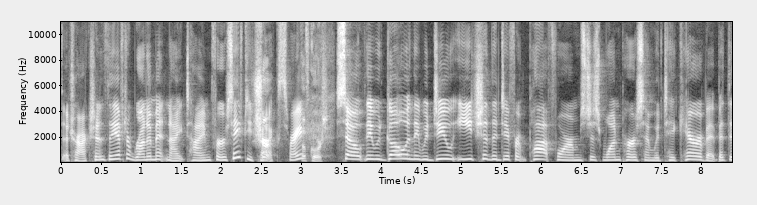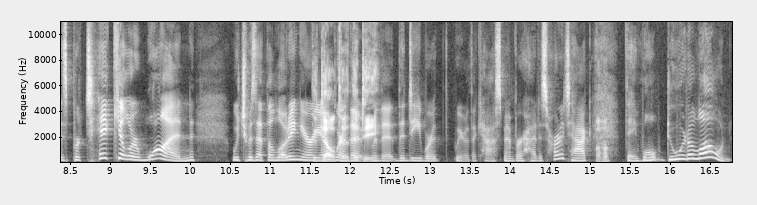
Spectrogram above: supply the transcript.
attractions, they have to run them at nighttime for safety Sure, checks, right? of course. So they would go and they would do each of the different platforms, just one person would take care of it. But this particular one, which was at the loading area Delta, where the the, D. where the, the D where where the cast member had his heart attack, Uh-huh. they won't do it alone.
